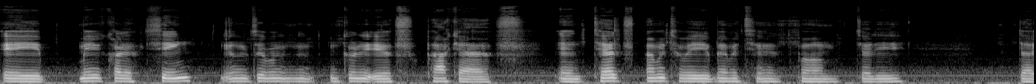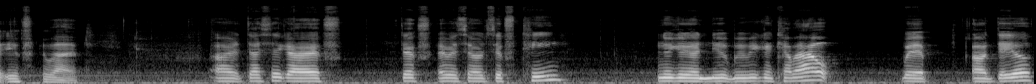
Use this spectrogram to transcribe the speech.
a main credit scene including a podcast. And Ted Badminton from Jetty that is arrived. Alright, that's it guys. This episode 16. New, new movie can come out with uh, Dale.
